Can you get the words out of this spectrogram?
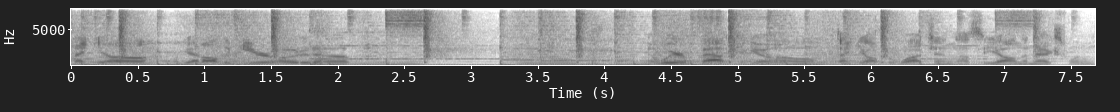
Thank y'all. We got all the gear loaded up. And we're about to go home. Thank y'all for watching. I'll see y'all in the next one.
